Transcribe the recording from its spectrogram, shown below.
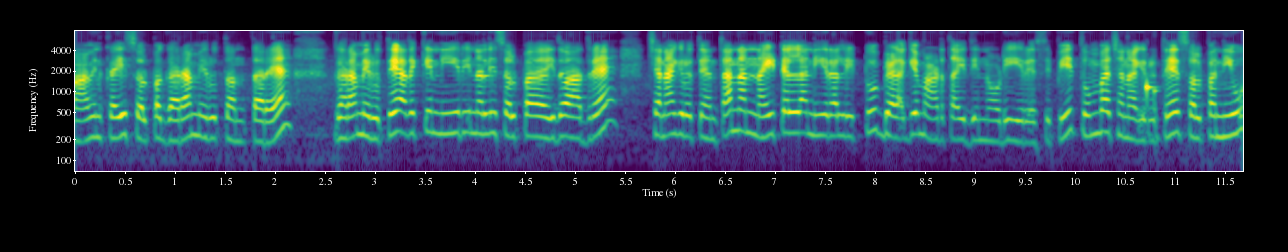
ಮಾವಿನಕಾಯಿ ಸ್ವಲ್ಪ ಗರಮ್ ಇರುತ್ತೆ ಅಂತಾರೆ. ಗರಮ್ ಇರುತ್ತೆ. ಅದಕ್ಕೆ ನೀರಿನಲ್ಲಿ ಸ್ವಲ್ಪ ಇದು ಆದರೆ ಚೆನ್ನಾಗಿರುತ್ತೆ ಅಂತ ನಾನು ನೈಟೆಲ್ಲ ನೀರಲ್ಲಿಟ್ಟು ಬೆಳಗ್ಗೆ ಮಾಡ್ತಾಯಿದ್ದೀನಿ ನೋಡಿ ಈ ರೆಸಿಪಿ ತುಂಬ ಚೆನ್ನಾಗಿರುತ್ತೆ. ಸ್ವಲ್ಪ ನೀವು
